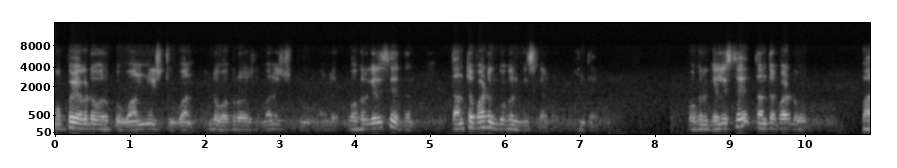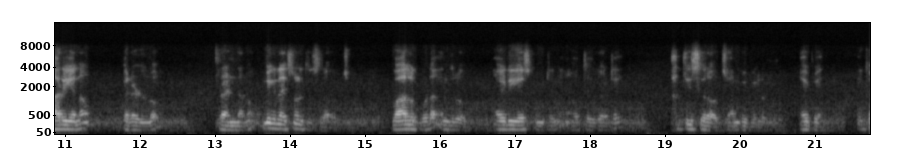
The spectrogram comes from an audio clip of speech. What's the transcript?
ముప్పై ఒకటి వరకు వన్ ఇస్ టు వన్ అంటే ఒక రోజు వన్ ఇస్ టూ అంటే ఒకరు గెలిస్తే తనతో పాటు ఇంకొకరిని తీసుకెళ్ళడం. అంతే. ఒకరు గెలిస్తే తనతో పాటు భార్యనో పిల్లల్లో ఫ్రెండ్ అను మీకు నచ్చిన వాళ్ళు తీసుకురావచ్చు. వాళ్ళు కూడా ఇందులో ఐడి వేసుకుంటేనే అవుతుంది కాబట్టి అది తీసుకురావచ్చు ఎంపీపీలో అయిపోయింది. ఇక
